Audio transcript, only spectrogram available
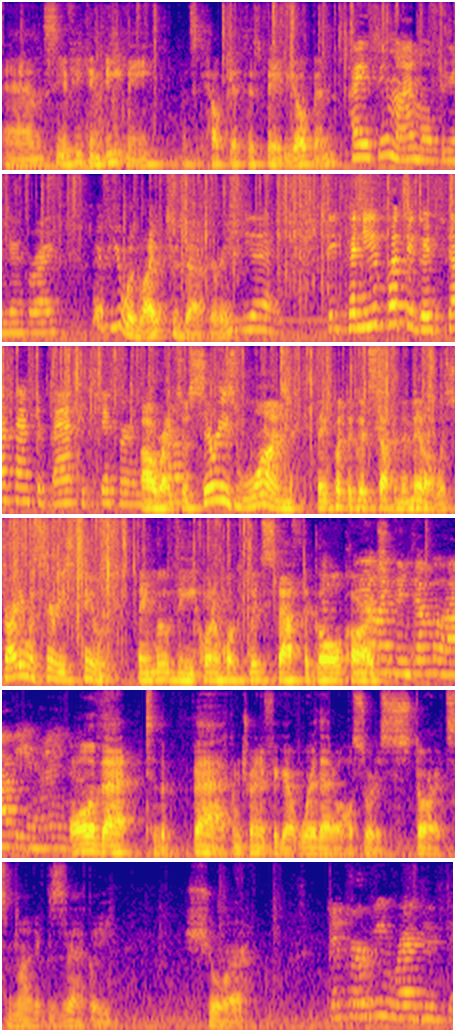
and see if he can beat me. Let's help get this baby open. I assume I'm opening it, right? If you would like to, Zachary. Yeah. Can- Can you put the good stuff at the back? It's different. All right, so series one, they put the good stuff in the middle. With starting with series two, they moved the quote unquote good stuff, the gold cards, Yeah, like in Jumbo Hobby and Heinz. all of that to the back. I'm trying to figure out where that all sort of starts. I'm not exactly sure. The turkey red is the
